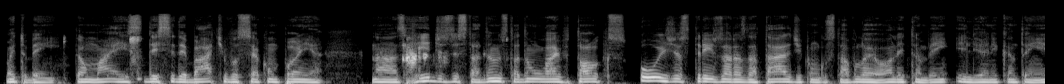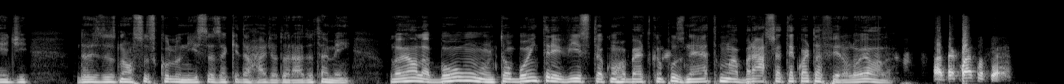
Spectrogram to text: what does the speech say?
Muito bem. Então, mais desse debate você acompanha nas redes do Estadão, Estadão Live Talks, hoje às três horas da tarde, com Gustavo Loyola e também Eliane Cantanhede dois dos nossos colunistas aqui da Rádio Dourado também. Loyola, bom, então boa entrevista com Roberto Campos Neto. Um abraço e até quarta-feira, Loyola. Até quarta-feira.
